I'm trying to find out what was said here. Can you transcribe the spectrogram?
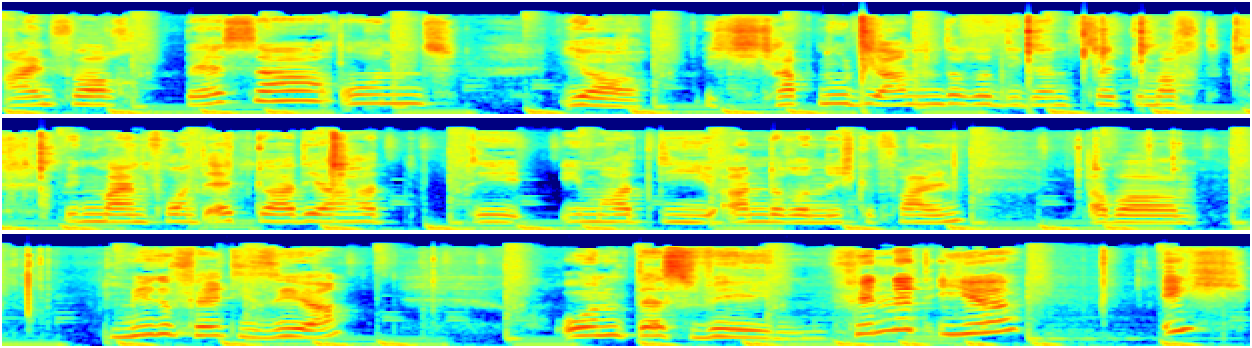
einfach besser und ja, ich habe nur die andere die ganze Zeit gemacht wegen meinem Freund Edgar. Der hat die, ihm hat die andere nicht gefallen. Aber mir gefällt die sehr. Und deswegen findet ihr, ich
